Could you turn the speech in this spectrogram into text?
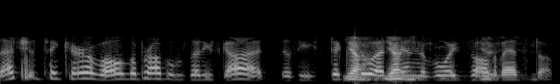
that should take care of all the problems that he's got as he sticks Yeah, to it yeah, and avoids all yes. the bad stuff.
